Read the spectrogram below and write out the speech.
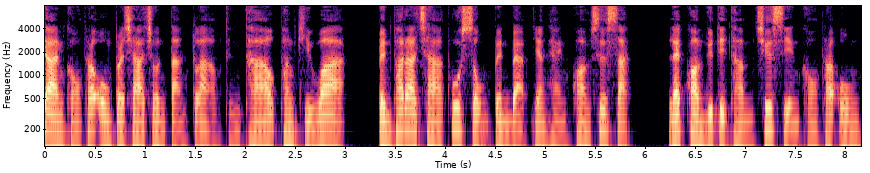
การของพระองค์ประชาชนต่างกล่าวถึงเท้าพังคีว่า เป็นพระราชาผู้ทรงเป็นแบบอย่างแห่งความซื่อสัตย์และความยุติธรรมชื่อเสียงของพระองค์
